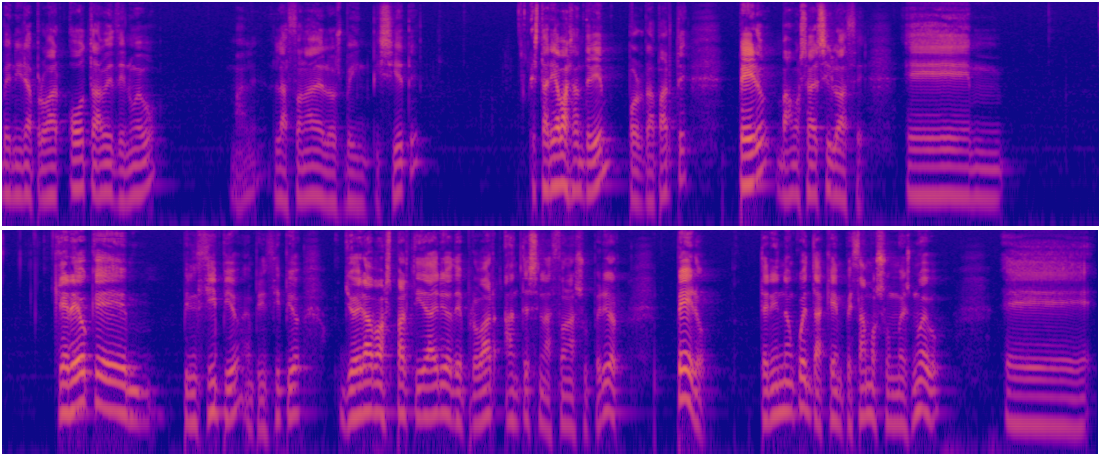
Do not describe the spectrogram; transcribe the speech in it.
venir a probar otra vez de nuevo, ¿vale? La zona de los 27. Estaría bastante bien, por otra parte, pero vamos a ver si lo hace. Em, creo que en principio, en principio, yo era más partidario de probar antes en la zona superior, pero teniendo en cuenta que empezamos un mes nuevo, eh,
